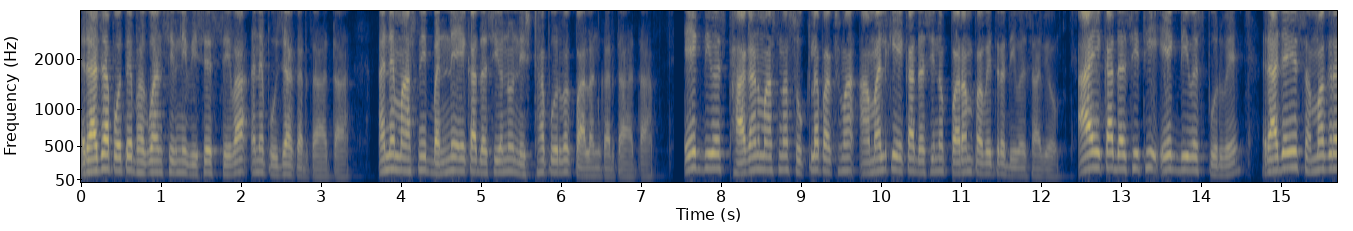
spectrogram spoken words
રાજા પોતે ભગવાન શિવની વિશેષ સેવા અને પૂજા કરતા હતા અને માસની બંને એકાદશીઓનું નિષ્ઠાપૂર્વક પાલન કરતા હતા. એક દિવસ ફાગણ માસના શુક્લ પક્ષમાં આમલકી એકાદશીનો પરમ પવિત્ર દિવસ આવ્યો. આ એકાદશીથી એક દિવસ પૂર્વે રાજાએ સમગ્ર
